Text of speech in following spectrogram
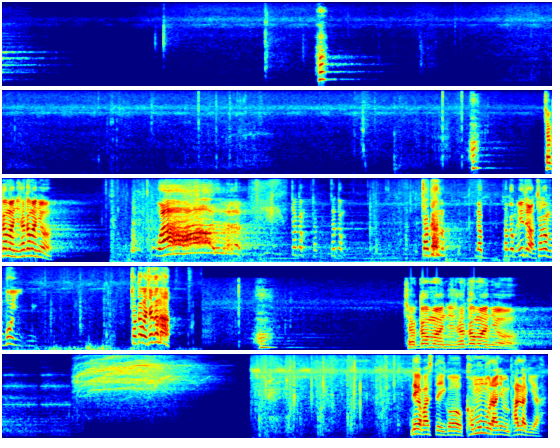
잠깐만요, 잠깐만요. 와! 잠깐, 잠, 잠깐, 잠깐만, 나 잠깐만, 얘들아, 잠깐만, 뭐, 이- 잠깐만, 잠깐만. 잠깐만요, 잠깐만요. 내가 봤을 때 이거 검은 물 아니면 발락이야.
